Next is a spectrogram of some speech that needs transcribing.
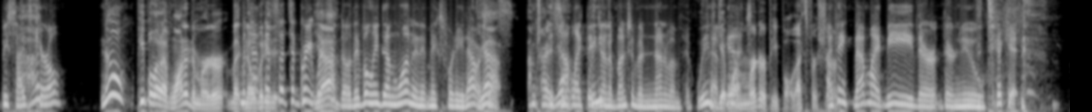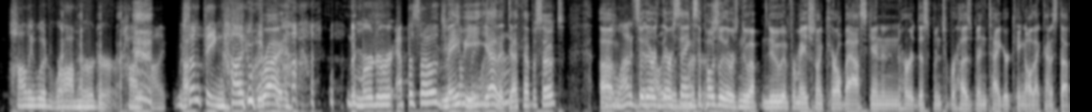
besides I- Carole? No, people that I've wanted to murder, but, But that- nobody. that's, that's a great Yeah. record, though. They've only done one, and it makes 48 hours. Yeah, That's- I'm trying. it's yeah, not like they've need- done a bunch of them. None of them have. We need to get more murder people. That's for sure. I think that might be their their new ticket. Hollywood Raw Murder, Holly, Holly, or something Hollywood, Uh, Right. the murder episodes, Maybe, like yeah, the death episodes. Um, lot of so they're they're saying murders. supposedly there was new up new information on Carole Baskin and her discipline of her husband, Tiger King, all that kind of stuff.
